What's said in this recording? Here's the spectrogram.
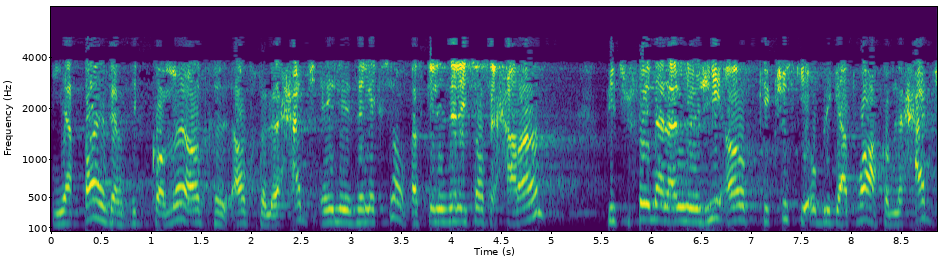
il n'y a pas un verdict commun entre, entre le hajj et les élections, parce que les élections c'est haram, puis tu fais une analogie entre quelque chose qui est obligatoire comme le hajj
